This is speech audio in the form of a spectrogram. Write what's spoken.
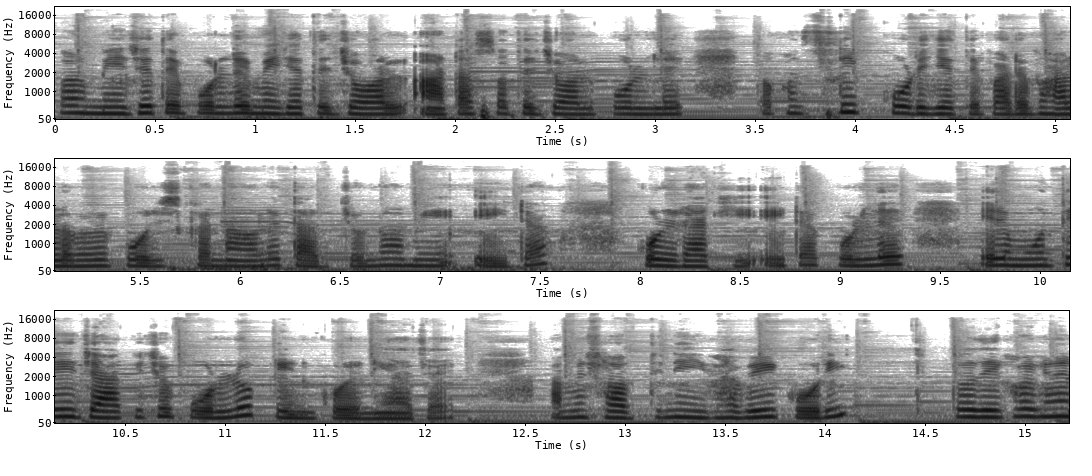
কারণ মেঝেতে পড়লে মেঝেতে জল, আটার সাথে জল পড়লে তখন স্লিপ করে যেতে পারে ভালোভাবে পরিষ্কার না হলে, তার জন্য আমি এইটা করে রাখি। এইটা করলে এর মধ্যেই যা কিছু পড়ল ক্লিন করে নেওয়া যায়। আমি সব দিনই এইভাবেই করি। তো দেখো এখানে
